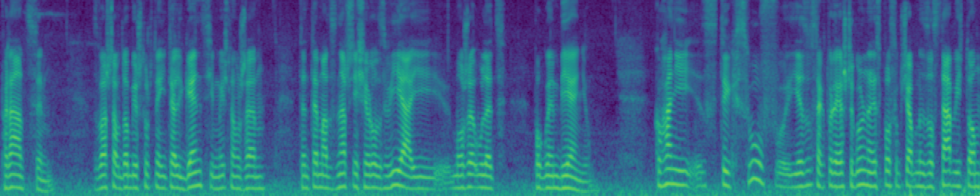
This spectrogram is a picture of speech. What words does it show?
pracy. Zwłaszcza w dobie sztucznej inteligencji myślę, że ten temat znacznie się rozwija i może ulec pogłębieniu. Kochani, z tych słów Jezusa, które ja w szczególny sposób chciałbym zostawić, to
